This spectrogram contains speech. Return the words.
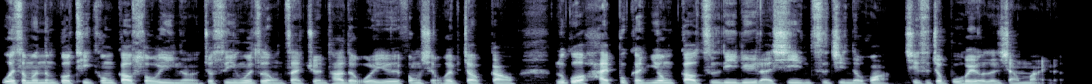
为什么能够提供高收益呢？就是因为这种债券它的违约风险会比较高。如果还不肯用高值利率来吸引资金的话，其实就不会有人想买了。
